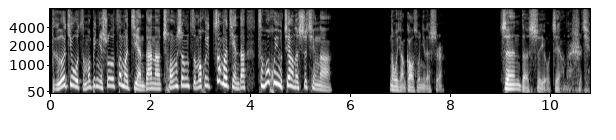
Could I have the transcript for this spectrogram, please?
得救怎么比你说的这么简单呢？重生怎么会这么简单？怎么会有这样的事情呢？那我想告诉你的是，真的是有这样的事情。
